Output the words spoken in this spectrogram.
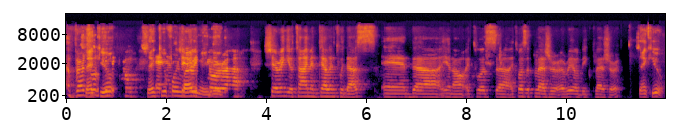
virtual thank you. room. Thank you for inviting me. Your, uh, sharing your time and talent with us, and uh, you know, it was uh, it was a pleasure, a real big pleasure. Thank you,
